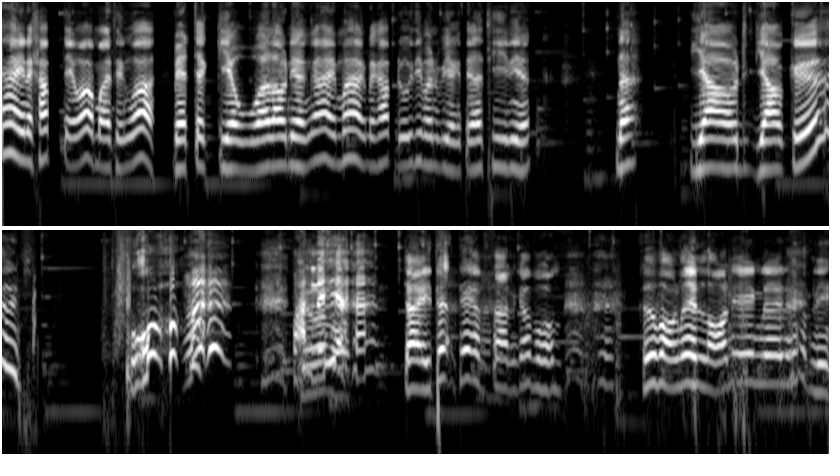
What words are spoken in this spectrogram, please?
ง่ายนะครับ แต่ว่าหมายถึงว่าเบ็ดจะเกี่ยวหัวเราเนี่ยง่ายมากนะครับ ดูที่มันเหวี่ยงแต่ละทีเนี่ยนะ ยาวยาวเกินโอ้ปันเลยอะใจแทแทบสั่นครับผม คือบอกเลยหลอนเองเลยนะครับนี่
